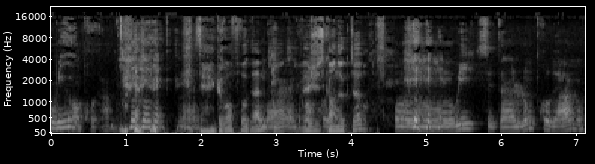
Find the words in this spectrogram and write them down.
Oui. Un grand programme. c'est un grand programme qui, va jusqu'en octobre? Oui, c'est un long programme.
